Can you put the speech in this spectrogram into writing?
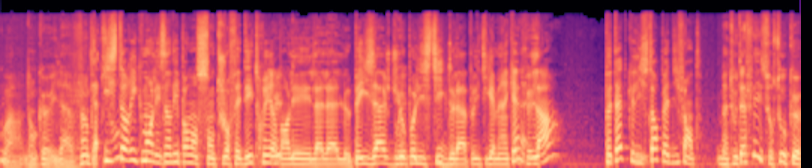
Quoi. Donc il est à 20%. Historiquement, les indépendances sont toujours fait détruire dans les, le paysage duopolistique de la politique américaine. Là, peut-être que l'histoire peut être différente. Bah, tout à fait, surtout que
